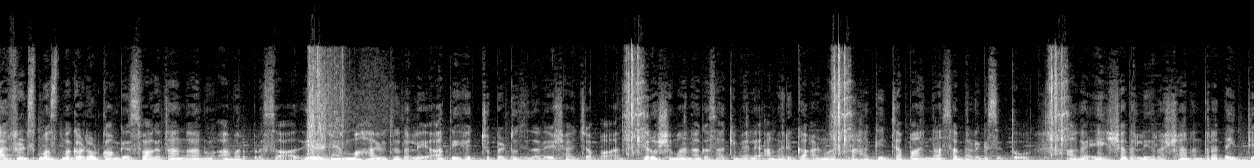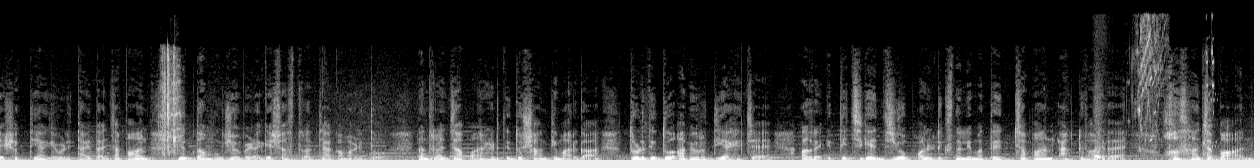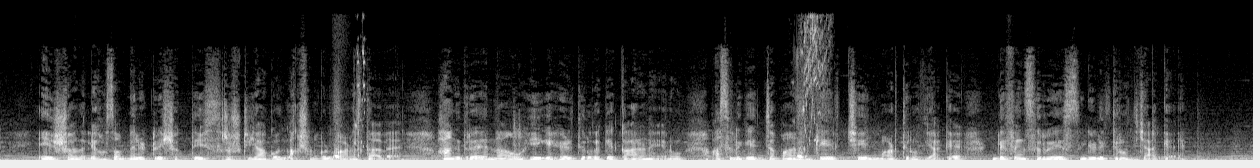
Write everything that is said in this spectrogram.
Hi friends ಮಸ್ತ್ ಮಗ dot ಕಾಮ್ಗೆ ಸ್ವಾಗತ. ನಾನು ಅಮರ್ ಪ್ರಸಾದ್. ಎರಡನೇ ಮಹಾಯುದ್ಧದಲ್ಲಿ ಅತಿ ಹೆಚ್ಚು ಪೆಟ್ಟು ತಿಂದ ದೇಶ ಜಪಾನ್. ಹಿರೋಶಿಮಾ, ನಾಗಸಾಕಿ ಮೇಲೆ ಅಮೆರಿಕ ಅಣ್ವಸ್ತ್ರ ಹಾಕಿ ಜಪಾನ್ನ ಸದ್ದಡಗಿಸಿತ್ತು ಆಗ ಏಷ್ಯಾದಲ್ಲಿ ರಷ್ಯಾ ನಂತರ ದೈತ್ಯ ಶಕ್ತಿಯಾಗಿ ಬೆಳೀತಾ ಇದ್ದ ಜಪಾನ್ ಯುದ್ಧ ಮುಗಿಯೋ ವೇಳೆಗೆ ಶಸ್ತ್ರ ತ್ಯಾಗ ಮಾಡಿತು ನಂತರ ಜಪಾನ್ ಹಿಡಿದಿದ್ದು ಶಾಂತಿ ಮಾರ್ಗ, ತುಳಿದಿದ್ದು ಅಭಿವೃದ್ಧಿಯ ಹೆಜ್ಜೆ. ಆದರೆ ಇತ್ತೀಚೆಗೆ ಜಿಯೋ ಪಾಲಿಟಿಕ್ಸ್ನಲ್ಲಿ ಮತ್ತೆ ಜಪಾನ್ ಆಕ್ಟಿವ್ ಆಗಿದೆ. ಹೊಸ ಜಪಾನ್. ಏಷ್ಯಾದಲ್ಲಿ ಹೊಸ ಮಿಲಿಟರಿ ಶಕ್ತಿ ಸೃಷ್ಟಿಯಾಗೋ ಲಕ್ಷಣಗಳು ಕಾಣಿಸ್ತಾ ಇವೆ ಹಾಗಿದ್ರೆ ನಾವು ಹೀಗೆ ಹೇಳ್ತಿರೋದಕ್ಕೆ ಕಾರಣ ಏನು? ಅಸಲಿಗೆ ಜಪಾನ್ ಗೇರ್ ಚೇಂಜ್ ಮಾಡ್ತಿರೋದು ಯಾಕೆ? ಡಿಫೆನ್ಸ್ ರೇಸ್ ಗಿಳಿತಿರೋದು ಯಾಕೆ?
